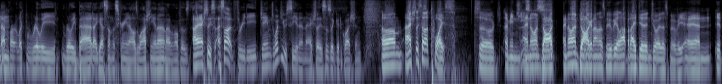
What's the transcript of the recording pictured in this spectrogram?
That Mhm. part looked really, really bad. I guess on the screen I was watching it on. I don't know if it was. I actually I saw it in 3D. James, what did you see it in? Actually, this is a good question. Um, I actually saw it twice. So I mean, I know I'm dog, I know I'm dogging on this movie a lot, but I did enjoy this movie, and it.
